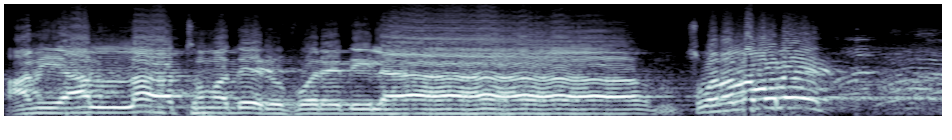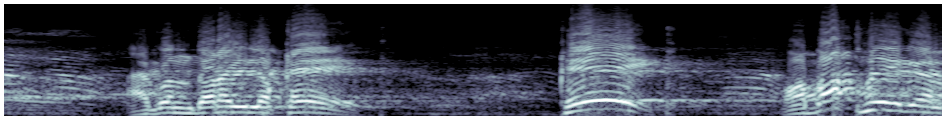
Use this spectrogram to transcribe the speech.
আমি আল্লাহ তোমাদের উপরে দিলাম। বলে আগুন ধরাইল কে? কে? অবাক হয়ে গেল।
